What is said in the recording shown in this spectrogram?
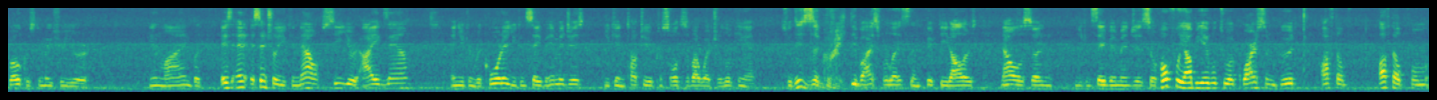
focus to make sure you're in line, but it's, essentially you can now see your eye exam and you can record it, you can save images, you can talk to your consultants about what you're looking at. So this is a great device for less than $50. Now all of a sudden you can save images. So hopefully I'll be able to acquire some good off-the off helpful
